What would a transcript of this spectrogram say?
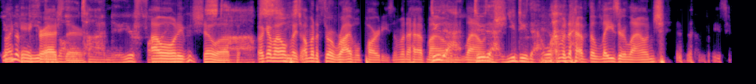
You're I can't there crash the there, whole time, dude. You're fine. I won't even show Stop. up. I got my own place. I'm going to throw rival parties. I'm going to have my do own that. lounge. Do that. You do that. Well, I'm going to have the laser lounge. laser.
